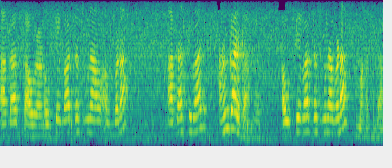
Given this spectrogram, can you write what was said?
आकाश का आवरण, और उसके बाद दस गुना बड़ा आकाश के बाद अहंकार का, और उसके बाद दस गुना बड़ा महत्व का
